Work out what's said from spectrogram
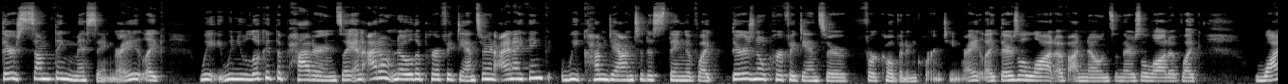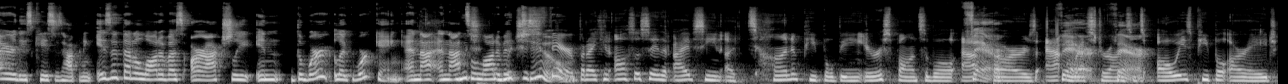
there's something missing right like we, when you look at the patterns like and I don't know the perfect answer and, and I think we come down to this thing of like there's no perfect answer for COVID and quarantine right like there's a lot of unknowns and there's a lot of like why are these cases happening? Is it that a lot of us are actually in the work, like working, and that and that's a lot of which it too. is fair, but I can also say that I've seen a ton of people being irresponsible at Fair. bars, at Fair. restaurants. Fair. It's always people our age.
